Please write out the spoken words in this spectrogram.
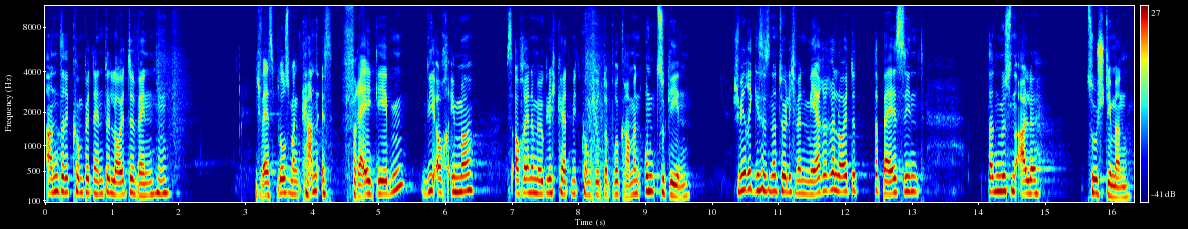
andere kompetente Leute wenden. Ich weiß bloß, man kann es freigeben, wie auch immer. Ist auch eine Möglichkeit, mit Computerprogrammen umzugehen. Schwierig ist es natürlich, wenn mehrere Leute dabei sind, dann müssen alle zustimmen.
